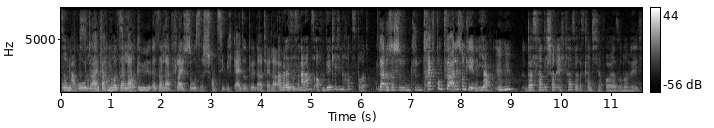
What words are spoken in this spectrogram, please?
so ohne Brot, einfach nur Salat, Gemü äh, Salat, Fleisch, Soße ist schon ziemlich geil, so Döner-Teller. Aber das ist mhm. abends auch wirklich ein Hotspot. Ja, das ist ein Treffpunkt für alles und jeden. Ja, mhm. das fand ich schon echt krass, weil das kannte ich ja vorher so noch nicht.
